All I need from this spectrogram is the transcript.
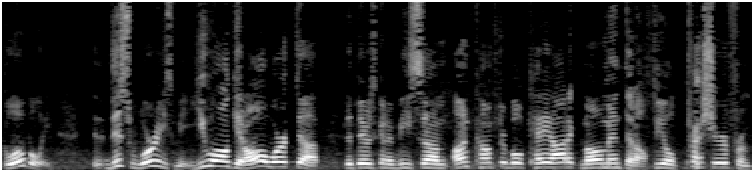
globally. This worries me. You all get all worked up that there's going to be some uncomfortable, chaotic moment that I'll feel pressure from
